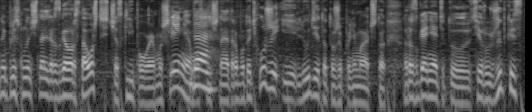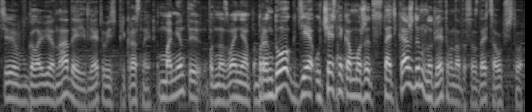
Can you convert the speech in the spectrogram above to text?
Ну и плюс мы начинали разговор с того, что сейчас клиповое мышление, да. мозг начинает работать хуже, и люди это тоже понимают, что разгонять эту серую жидкость э, в голове надо, и для этого есть прекрасные моменты под названием брендо, где участником может стать каждым, но для этого надо создать сообщество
